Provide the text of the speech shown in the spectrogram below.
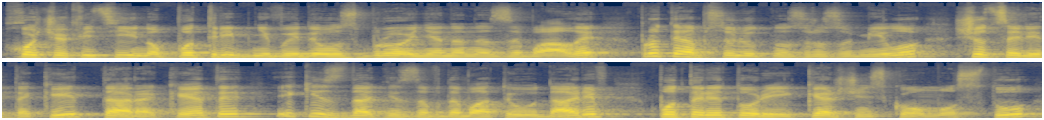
Хоч офіційно потрібні види озброєння не називали, проте абсолютно зрозуміло, що це літаки та ракети, які здатні завдавати ударів по території Керченського мосту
